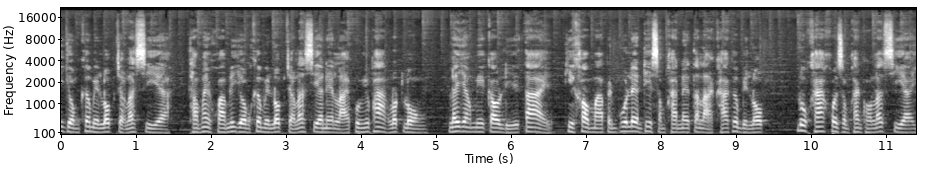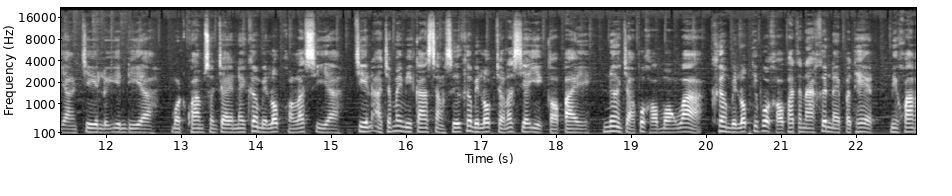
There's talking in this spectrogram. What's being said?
นิยมเครื่องบินรบจากรัสเซียทำให้ความนิยมเครื่องบินรบจากรัสเซียในหลายภูมิภาคลดลง และยังมีเกาหลีใต้ที่เข้ามาเป็นผู้เล่นที่สำคัญในตลาดค้าเครื่องบินรบ ลูกค้าคนสำคัญของรัสเซียอย่างจีนหรืออินเดีย หมดความสนใจในเครื่องบินรบของรัสเซีย จีนอาจจะไม่มีการสั่งซื้อเครื่องบินรบจากรัสเซียอีกต่อไป เนื่องจากพวกเขามองว่าเครื่องบินรบที่พวกเขาพัฒนาขึ้นในประเทศ มีความ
